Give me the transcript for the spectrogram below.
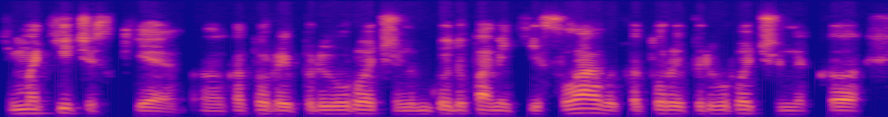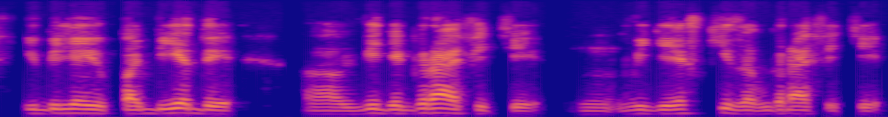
тематические, а, которые приурочены к Году памяти и славы, которые приурочены к юбилею Победы а, в виде граффити, в виде эскизов граффити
